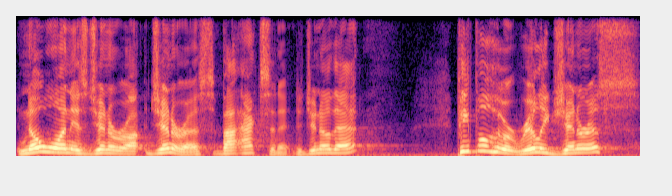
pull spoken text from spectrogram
No one is gener- generous by accident. Did you know that? People who are really generous,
